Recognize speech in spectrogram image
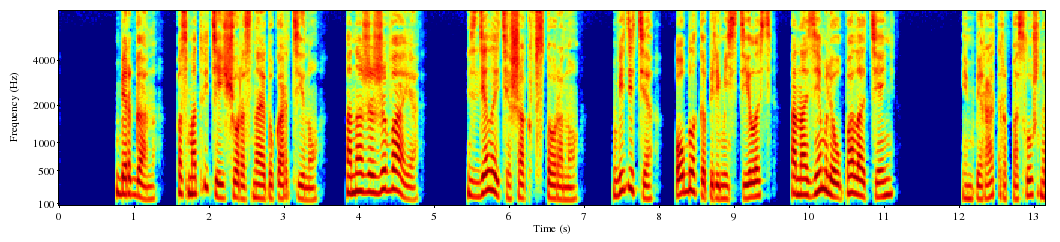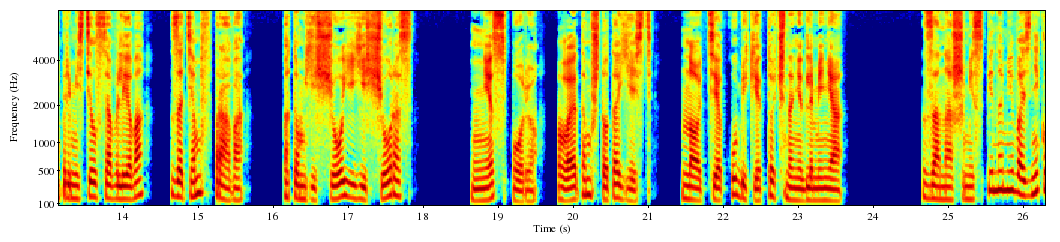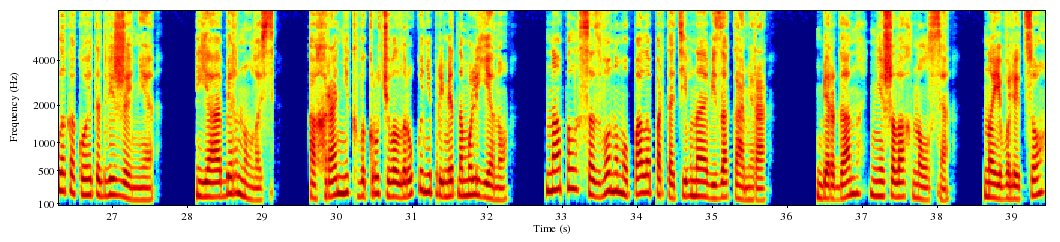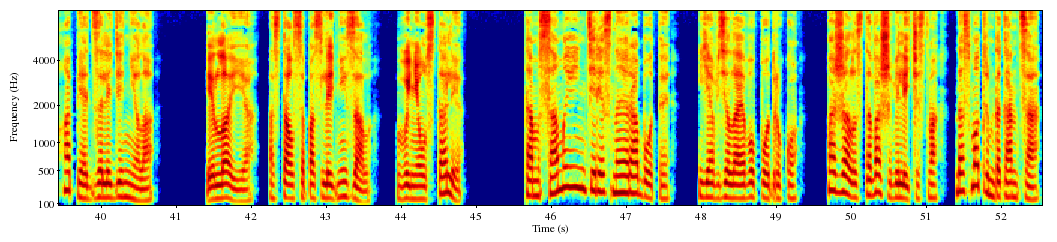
Берган, Посмотрите еще раз на эту картину. Она же живая. Сделайте шаг в сторону. Видите, облако переместилось, а на землю упала тень. Император послушно переместился влево, затем вправо. Потом еще и еще раз. Не спорю, в этом что-то есть. Но те кубики точно не для меня. За нашими спинами возникло какое-то движение. Я обернулась. Охранник выкручивал руку неприметному Льену. На пол со звоном упала портативная визокамера. Берган не шелохнулся, но его лицо опять заледенело. «Илайя, остался последний зал. Вы не устали?» «Там самые интересные работы». Я взяла его под руку. «Пожалуйста, Ваше Величество, досмотрим до конца».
